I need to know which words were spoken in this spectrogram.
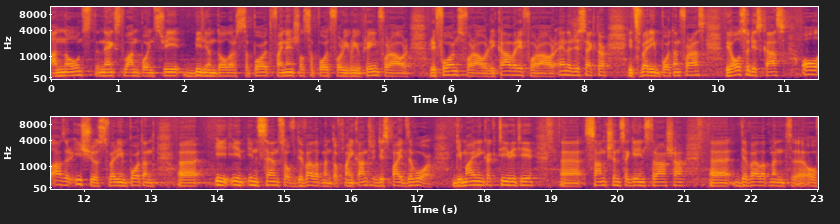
announced the next 1.3 billion dollars support, financial support for Ukraine, for our reforms, for our recovery, for our energy sector. It's very important for us. We also discuss all other issues, very important uh, in, in sense of development of my country despite the war. Demining activity, uh, sanctions against against Russia, uh, development uh, of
